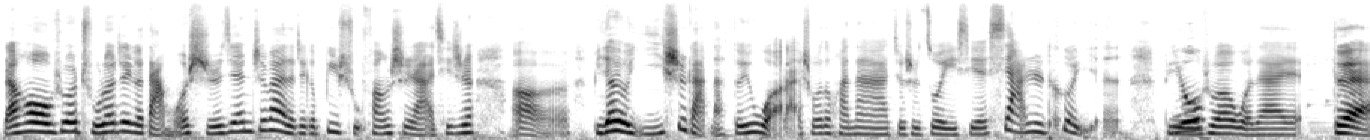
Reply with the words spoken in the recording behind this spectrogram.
然后说，除了这个打磨时间之外的这个避暑方式啊，其实呃比较有仪式感的。对于我来说的话，那就是做一些夏日特饮，比如说我在。对，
